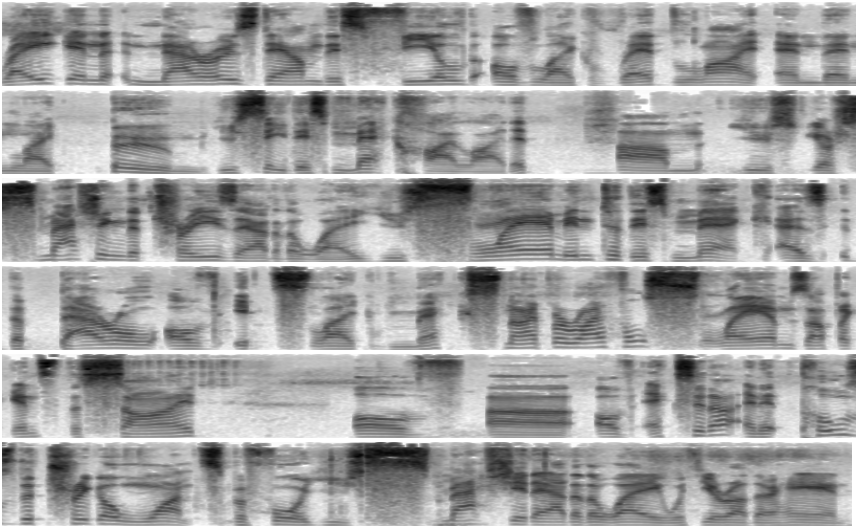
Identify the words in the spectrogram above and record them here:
Reagan narrows down this field of like red light, and then like boom, you see this mech highlighted. Um, you you're smashing the trees out of the way. You slam into this mech as the barrel of its like mech sniper rifle slams up against the side of uh, of Exeter, and it pulls the trigger once before you smash it out of the way with your other hand,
